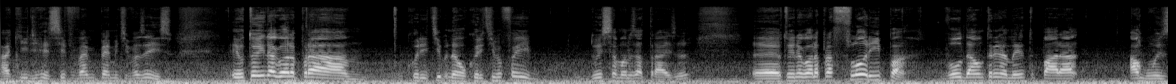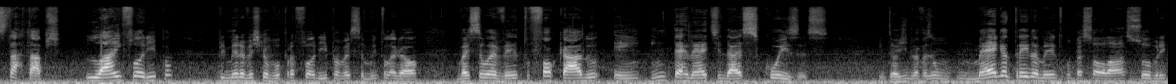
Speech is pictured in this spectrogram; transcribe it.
aqui de Recife vai me permitir fazer isso. Eu tô indo agora para Curitiba. Não, Curitiba foi duas semanas atrás, né? É, eu tô indo agora para Floripa. Vou dar um treinamento para algumas startups lá em Floripa. Primeira vez que eu vou para Floripa, vai ser muito legal. Vai ser um evento focado em internet das coisas. Então a gente vai fazer um, um mega treinamento com o pessoal lá sobre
